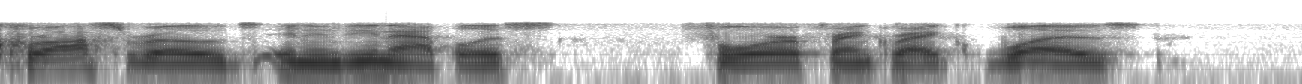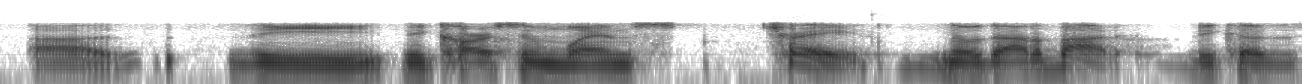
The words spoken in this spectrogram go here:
crossroads in Indianapolis for Frank Reich was uh, the the Carson Wentz trade, no doubt about it, because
